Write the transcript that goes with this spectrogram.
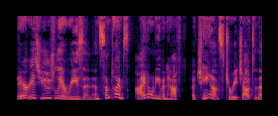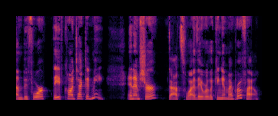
There is usually a reason, and sometimes I don't even have a chance to reach out to them before they've contacted me. And I'm sure that's why they were looking at my profile.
